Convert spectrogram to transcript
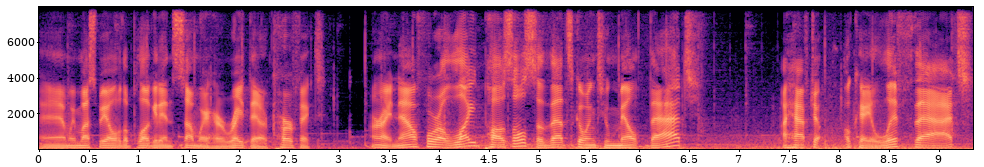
And we must be able to plug it in somewhere here. Right there. Perfect. All right, now for a light puzzle. So that's going to melt that. I have to... Okay, lift that.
